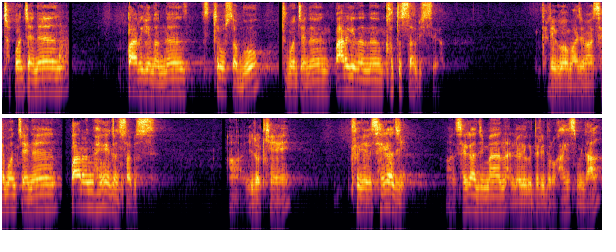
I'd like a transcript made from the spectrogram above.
첫 번째는 빠르게 넣는 스트로크 서브, 두 번째는 빠르게 넣는 커트 서비스, 그리고 마지막 세 번째는 빠른 횡회전 서비스. 아, 이렇게 크게 세 가지, 아, 세 가지만 알려드리도록 하겠습니다.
